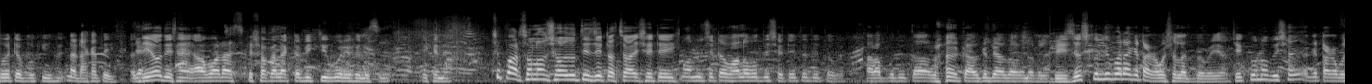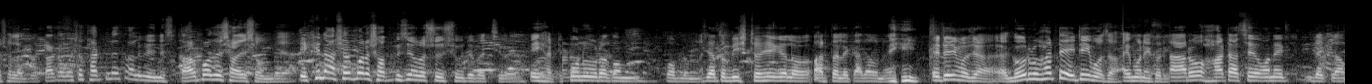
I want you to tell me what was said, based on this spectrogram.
দুইটা বুকিং হয় না ঢাকাতেই। দিয়েও দিস হ্যাঁ আবার আজকে সকালে একটা বিক্রি করে ফেলেছি এখানে। কিছু পার্সোনাল সহযোগী যেটা চায় সেটাই। মানুষ যেটা ভালো বুদ্ধি সেটাই তো দিতে হবে। খারাপ বুদ্ধি তো আর কাউকে দেওয়া যাবে না বিজনেস করলে পরে আগে টাকা পয়সা লাগবে ভাইয়া। যে কোনো বিষয় আগে টাকা পয়সা লাগবে। টাকা পয়সা থাকলে তাহলে বিজনেস তারপর যে সাজেশন ভাইয়া। এখানে আসার পরে সবকিছু আমরা সুযোগ সুবিধা পাচ্ছি ভাইয়া। এই হাটে কোনো রকম প্রবলেম যত বৃষ্টি হয়ে গেল কাদাও নাই। এটাই মজা। গরুর হাটে এটাই মজা, আমি মনে করি। আরও হাট আছে অনেক, দেখলাম।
